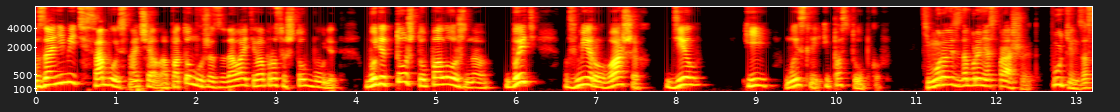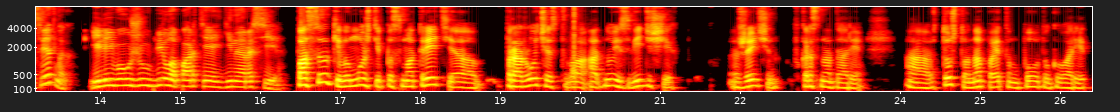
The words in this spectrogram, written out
Вы занимитесь собой сначала, а потом уже задавайте вопросы, что будет. Будет то, что положено быть в меру ваших дел и мыслей и поступков. Тимуровец Добрыня спрашивает, Путин за светлых или его уже убила партия «Единая Россия»? По ссылке вы можете посмотреть э, пророчество одной из видящих женщин в Краснодаре. А, то, что она по этому поводу говорит.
